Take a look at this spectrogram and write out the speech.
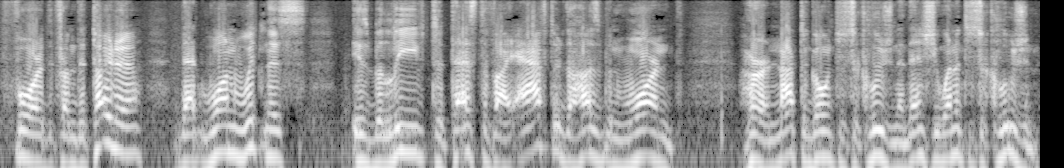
for from the Torah that one witness is believed to testify after the husband warned her not to go into seclusion, and then she went into seclusion,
